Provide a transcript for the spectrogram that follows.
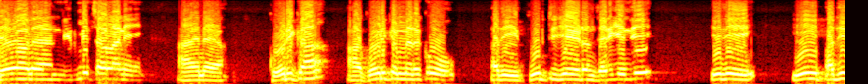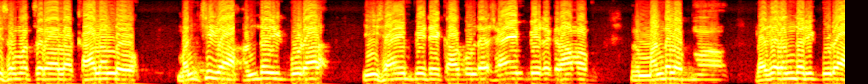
దేవాలయాన్ని నిర్మించాలని ఆయన కోరిక. ఆ కోరిక మేరకు అది పూర్తి చేయడం జరిగింది. ఇది ఈ పది సంవత్సరాల కాలంలో మంచిగా అందరికి కూడా ఈ షాయంపేటే కాకుండా షాయంపేట గ్రామ మండల ప్రజలందరికీ కూడా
